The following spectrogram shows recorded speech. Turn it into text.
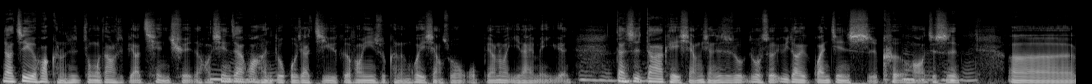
那这个话可能是中国当时是比较欠缺的哈。现在的话，很多国家基于各方因素，可能会想说，我不要那么依赖美元。但是大家可以想一想，就是说，如果说遇到一个关键时刻哈，就是呃，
